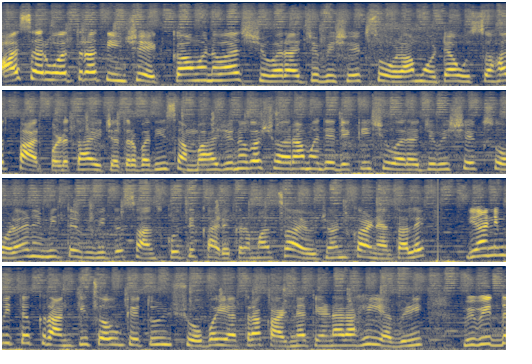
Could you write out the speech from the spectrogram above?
आज सर्वत्र तीनशे एक्कावन्नवा शिवराज्याभिषेक सोहळा मोठ्या उत्साहात पार पडत आहे. छत्रपती संभाजीनगर शहरामध्ये देखील शिवराज्याभिषेक सोहळ्यानिमित्त विविध सांस्कृतिक कार्यक्रमाचं आयोजन करण्यात आले यानिमित्त क्रांती चौक येथून शोभायात्रा काढण्यात येणार आहे. यावेळी विविध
